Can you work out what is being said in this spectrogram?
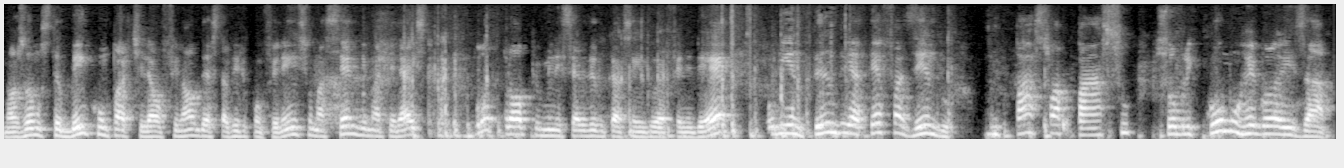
Nós vamos também compartilhar ao final desta videoconferência uma série de materiais do próprio Ministério da Educação e do FNDE, orientando e até fazendo um passo a passo sobre como regularizar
